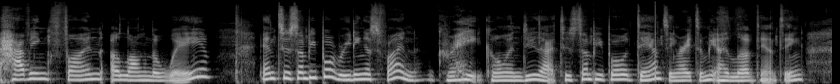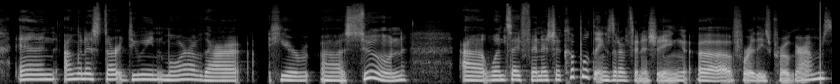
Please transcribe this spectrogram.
having fun along the way. And to some people, reading is fun. Great, go and do that. To some people, dancing, right? To me, I love dancing. And I'm going to start doing more of that here uh, soon. Uh, once I finish a couple things that I'm finishing uh, for these programs.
